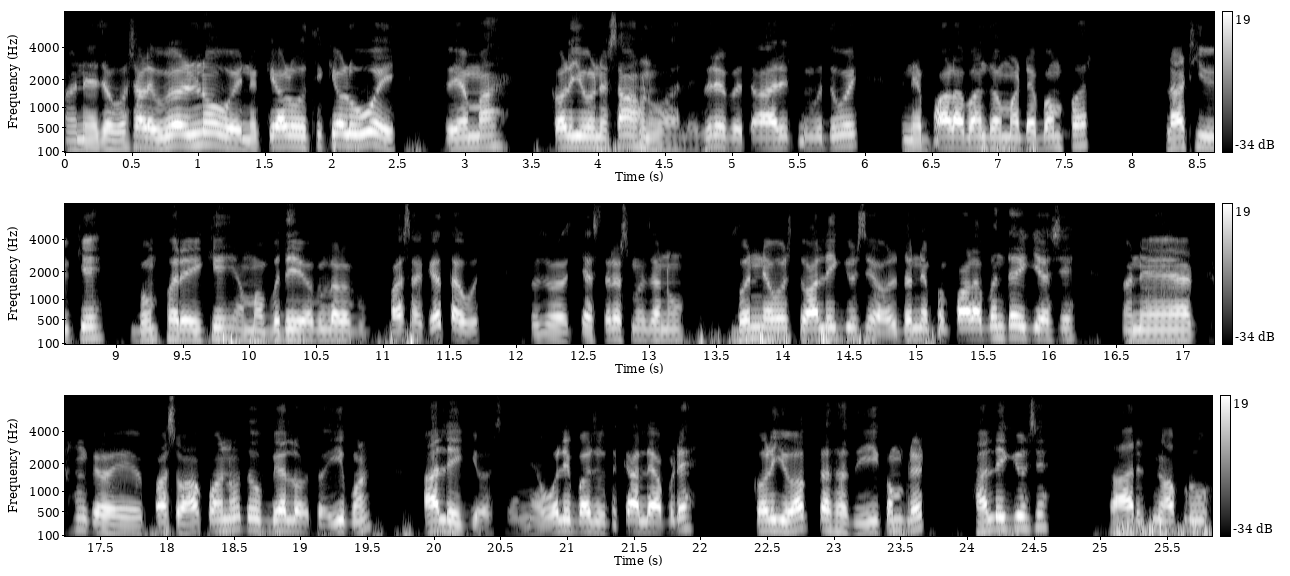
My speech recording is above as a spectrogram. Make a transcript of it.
અને જો વસાળે વેળ ન હોય ને કેળુંથી કેળું હોય, તો એમાં કળિયું ને સાહણું હાલે. બરાબર? તો આ રીતનું બધું હોય. અને પાળા બાંધવા માટે બમ્ફર, લાઠી કે બમ્ફર એ કે, આમાં બધી અલગ અલગ ભાષા કહેતા હોય. તો જો અત્યારે સરસ મજાનું બંને વસ્તુ હાલી ગયું છે. હળદરને પણ પાળા બંધાઈ ગયા છે. અને શું કહેવાય, પાછો હાંકવાનો હતો બેલો, તો એ પણ હાલી ગયો છે. અને ઓલી બાજુ તો કાલે આપણે કળિયું હાંકતા હતા એ કમ્પ્લેટ હાલી ગયું છે. તો આ રીતનું આપણું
